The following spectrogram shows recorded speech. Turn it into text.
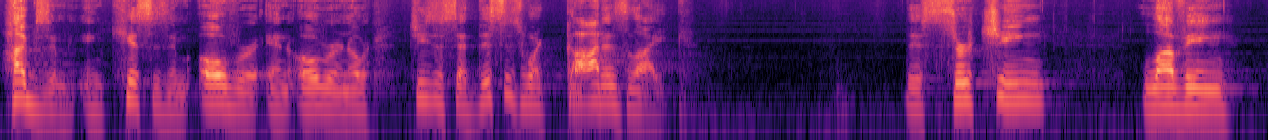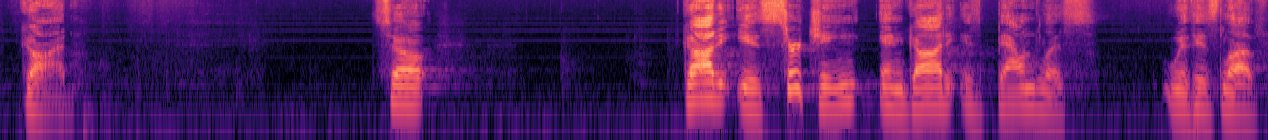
hugs him and kisses him over and over and over. Jesus said, This is what God is like. This searching, loving God. So, God is searching and God is boundless with his love.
